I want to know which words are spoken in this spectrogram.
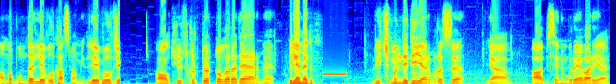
Ama bunda level kasmam. Level C 644 dolara değer mi? Bilemedim. Richmond dediği yer burası. Ya Abi senin buraya var ya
